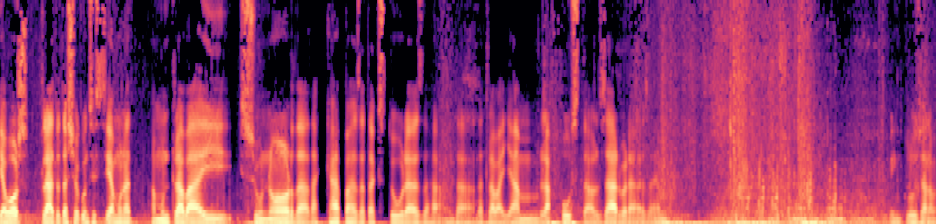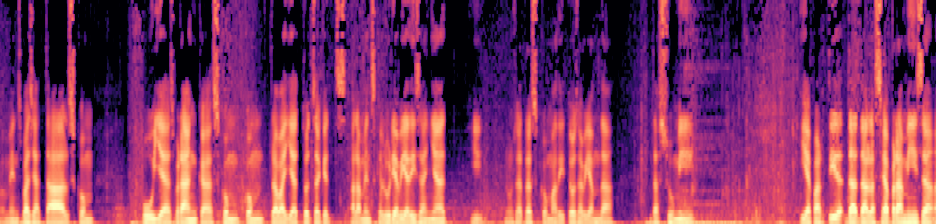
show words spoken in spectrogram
Llavors, clar, tot això consistia en, una, en un treball sonor de, de capes, de textures, de, de, de treballar amb la fusta, els arbres, eh? inclús elements vegetals com fulles, branques, com, com treballar tots aquests elements que l'Uri havia dissenyat i nosaltres com a editors havíem d'assumir i a partir de, de la seva premissa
